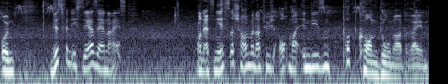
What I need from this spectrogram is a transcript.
Und das finde ich sehr, sehr nice. Und als nächstes schauen wir natürlich auch mal in diesen Popcorn-Donut rein.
